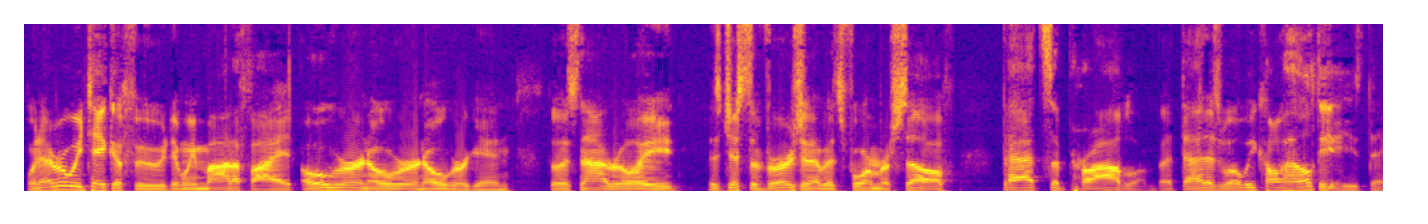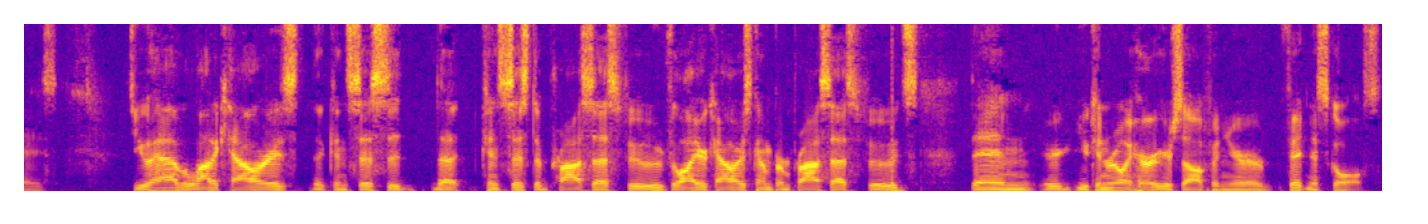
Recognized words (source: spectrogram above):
Whenever we take a food and we modify it over and over and over again, so it's not really, it's just a version of its former self, that's a problem. But that is what we call healthy these days. Do you have a lot of calories that consisted that consist of processed food? If a lot of your calories come from processed foods, then you can really hurt yourself in your fitness goals.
